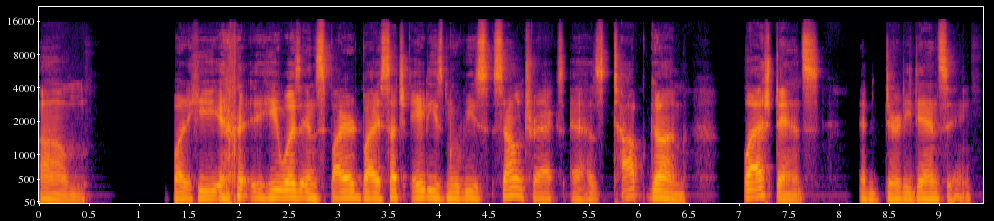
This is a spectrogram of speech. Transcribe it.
Um, but he he was inspired by such 80s movies soundtracks as Top Gun, Flashdance, and Dirty Dancing.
